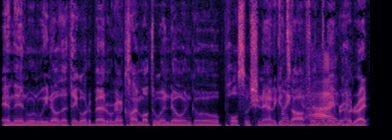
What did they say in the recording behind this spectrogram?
and then when we know that they go to bed, we're going to climb out the window and go pull some shenanigans My off in the neighborhood, right?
